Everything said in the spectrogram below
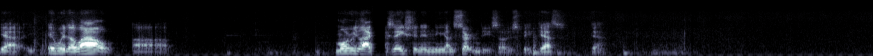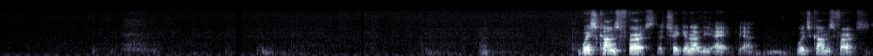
yeah it would allow uh, more relaxation in the uncertainty so to speak. Yes? Yeah Which comes first, the chicken or the egg? Yeah. Which comes first?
